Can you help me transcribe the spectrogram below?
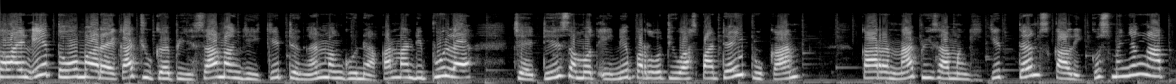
Selain itu, mereka juga bisa menggigit dengan menggunakan mandibula. Jadi, semut ini perlu diwaspadai, bukan? Karena bisa menggigit dan sekaligus menyengat.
